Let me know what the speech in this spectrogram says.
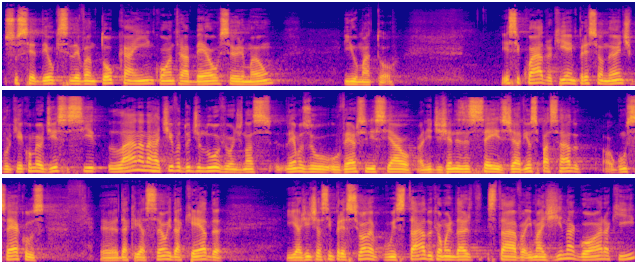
sucedeu que se levantou Caim contra Abel, seu irmão, e o matou. Esse quadro aqui é impressionante porque, como eu disse, se lá na narrativa do dilúvio, onde nós lemos o, o verso inicial, ali de Gênesis 6, já haviam se passado alguns séculos eh, da criação e da queda, e a gente já se impressiona com o estado que a humanidade estava. Imagina agora aqui,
